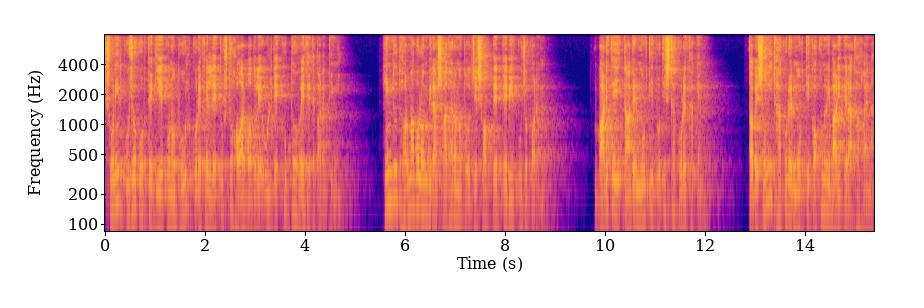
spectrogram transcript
শনির পুজো করতে গিয়ে কোনো ভুল করে ফেললে তুষ্ট হওয়ার বদলে উল্টে ক্ষুব্ধ হয়ে যেতে পারেন তিনি। হিন্দু ধর্মাবলম্বীরা সাধারণত যে সব দেবদেবীর পুজো করেন, বাড়িতেই তাদের মূর্তি প্রতিষ্ঠা করে থাকেন। তবে শনি ঠাকুরের মূর্তি কখনোই বাড়িতে রাখা হয় না।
